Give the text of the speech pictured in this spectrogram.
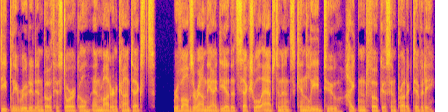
deeply rooted in both historical and modern contexts, revolves around the idea that sexual abstinence can lead to heightened focus and productivity.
